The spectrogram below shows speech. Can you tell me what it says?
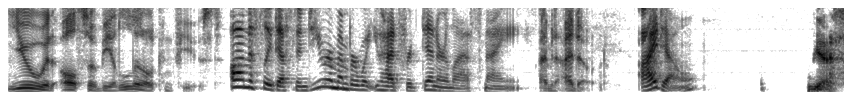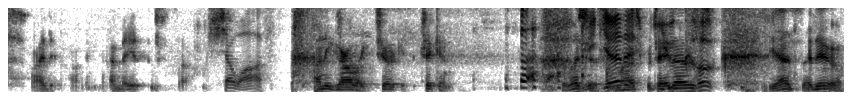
you would also be a little confused. honestly dustin do you remember what you had for dinner last night I mean, I don't. i don't Yes, I do. I, mean, I made it. So. show off Honey garlic chicken. chicken. It's delicious. Get With it? mashed potatoes. You cook. Yes, I do.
